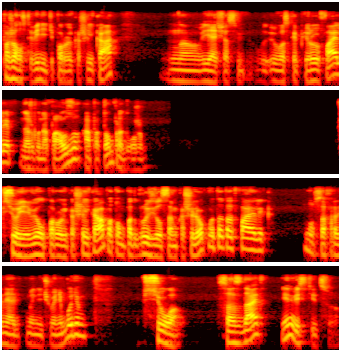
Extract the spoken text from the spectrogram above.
пожалуйста, видите пароль кошелька, ну, я сейчас его скопирую в файле, нажму на паузу, а потом продолжим. Все, я ввел пароль кошелька, потом подгрузил сам кошелек, вот этот файлик. Ну, сохранять мы ничего не будем. Все, создать инвестицию.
